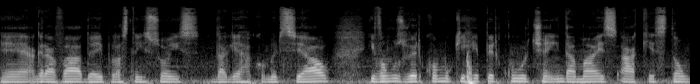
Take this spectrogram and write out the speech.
é, agravado aí pelas tensões da guerra comercial e vamos ver como que repercute ainda mais a questão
